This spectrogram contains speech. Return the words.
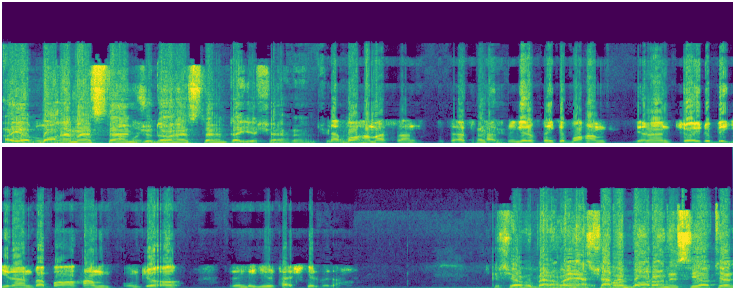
آیا با هم هستن جدا هستن در یه شهرن نه با هم هستن. تصمیم گرفتن که با هم بیارن جایی رو بگیرن و با هم اونجا زندگی رو تشکیل بدن. بسیار خوب. بنابراین از شر باران سیاتل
